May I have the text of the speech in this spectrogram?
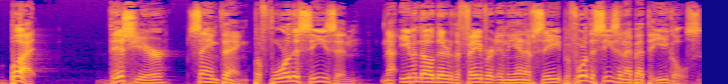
But this year, same thing. Before the season, now even though they're the favorite in the NFC, before the season I bet the Eagles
